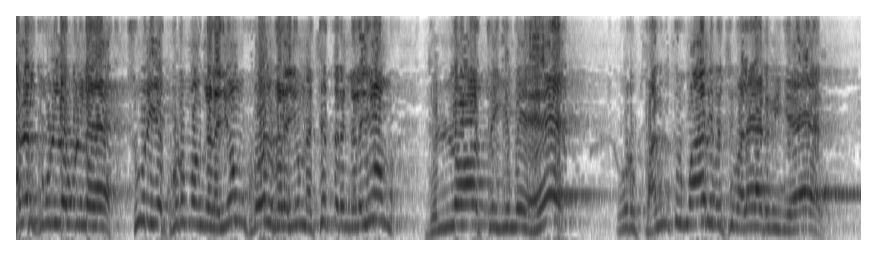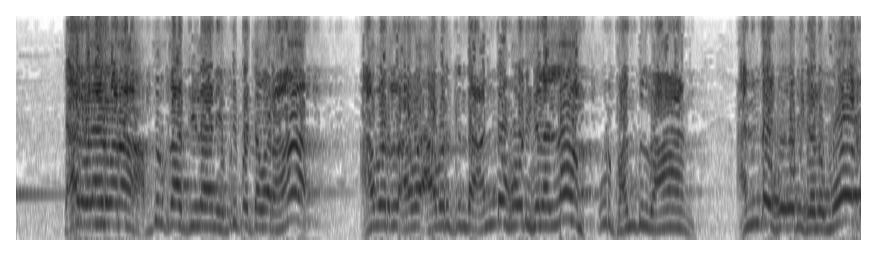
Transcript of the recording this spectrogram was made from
அதற்கு உள்ள உள்ள சூரிய குடும்பங்களையும் கோள்களையும் நட்சத்திரங்களையும் எல்லாத்தையுமே ஒரு பந்து மாதிரி வச்சு விளையாடுவீங்க. யார் விளையாடுவாரா? அப்துல் கார் ஜிலானி எப்படிப்பட்டவரா? அவர் அவருக்கு இந்த அண்ட கோடிகள் எல்லாம் ஒரு பந்து தான் அந்த கோடிகளும் ஓர்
